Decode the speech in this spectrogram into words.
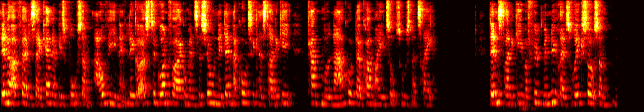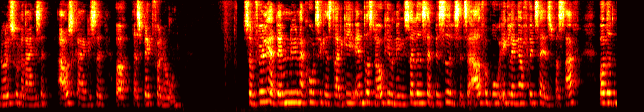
Denne opfattelse af cannabisbrug som afvigende ligger også til grund for argumentationen i den narkotikastrategi Kampen mod narko, der kommer i 2003. Denne strategi var fyldt med ny retorik såsom nul-tolerance, afskrækkelse og respekt for loven. Som følge af denne nye narkotikastrategi ændres lovgivningen således, at besiddelse til eget forbrug ikke længere fritages for straf, hvorved den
